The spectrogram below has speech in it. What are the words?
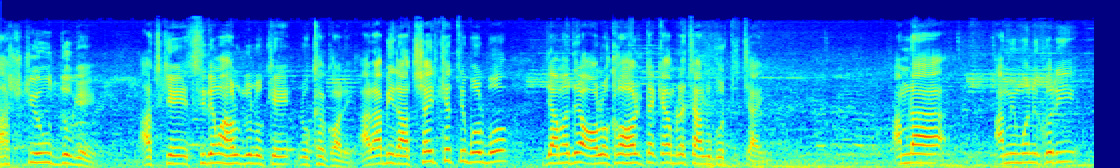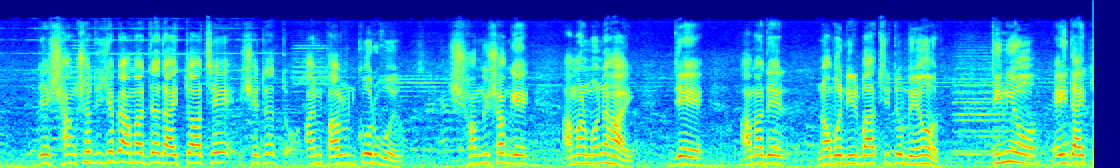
রাষ্ট্রীয় উদ্যোগে আজকে সিনেমা হলগুলোকে রক্ষা করে। আর আমি রাজশাহীর ক্ষেত্রে বলব যে আমাদের অলকা হলটাকে আমরা চালু করতে চাই। আমরা, আমি মনে করি যে সাংসদ হিসেবে আমার যা দায়িত্ব আছে, সেটা তো আমি পালন করব। সঙ্গে সঙ্গে আমার মনে হয় যে আমাদের নবনির্বাচিত মেয়র, তিনিও এই দায়িত্ব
